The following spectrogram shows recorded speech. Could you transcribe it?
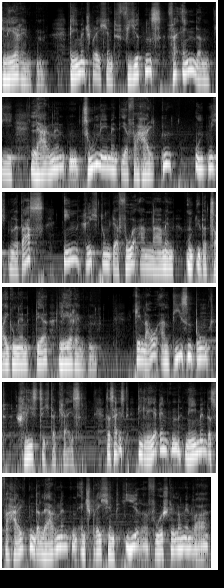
Lehrenden. Dementsprechend viertens verändern die Lernenden zunehmend ihr Verhalten und nicht nur das in Richtung der Vorannahmen und Überzeugungen der Lehrenden. Genau an diesem Punkt schließt sich der Kreis. Das heißt, die Lehrenden nehmen das Verhalten der Lernenden entsprechend ihrer Vorstellungen wahr,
